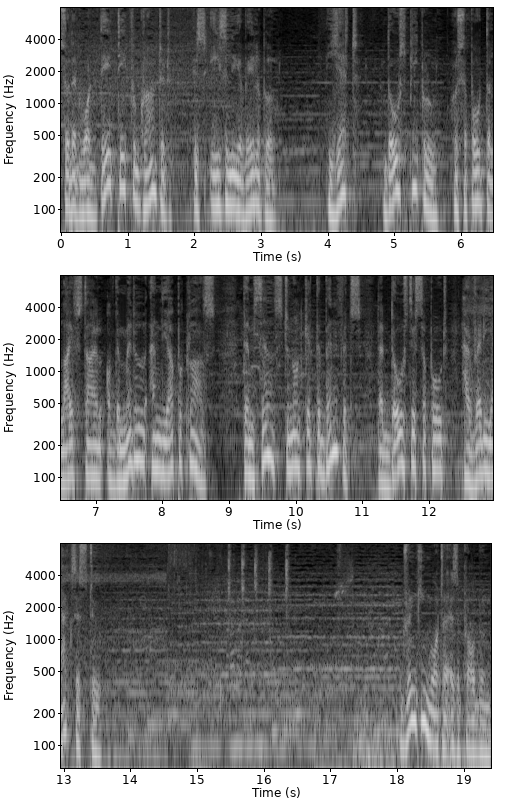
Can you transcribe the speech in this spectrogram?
so that what they take for granted is easily available. Yet, those people who support the lifestyle of the middle and the upper class themselves do not get the benefits that those they support have ready access to. Drinking water is a problem.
